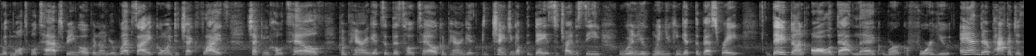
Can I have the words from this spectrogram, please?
with multiple tabs being open on your website, going to check flights, checking hotels, comparing it to this hotel, comparing it, changing up the dates to try to see when you when you can get the best rate they've done all of that leg work for you and their packages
